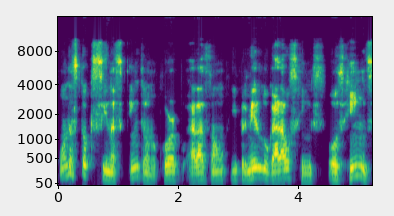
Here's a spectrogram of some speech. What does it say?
Quando as toxinas entram no corpo, elas vão em primeiro lugar aos rins. Os rins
